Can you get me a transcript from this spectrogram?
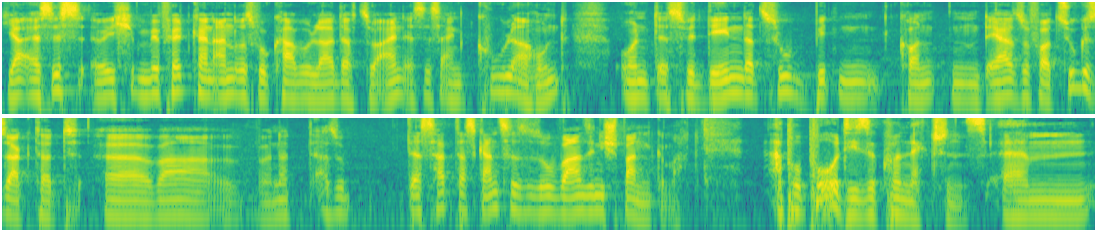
ja, es ist, ich, mir fällt kein anderes Vokabular dazu ein, es ist ein cooler Hund und dass wir den dazu bitten konnten und er sofort zugesagt hat, äh, war, also das hat das Ganze so wahnsinnig spannend gemacht. Apropos diese Connections, ähm,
